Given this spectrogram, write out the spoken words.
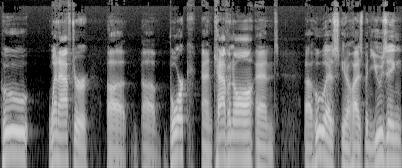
Who went after uh, uh, Bork and Kavanaugh and uh, who has you know has been using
